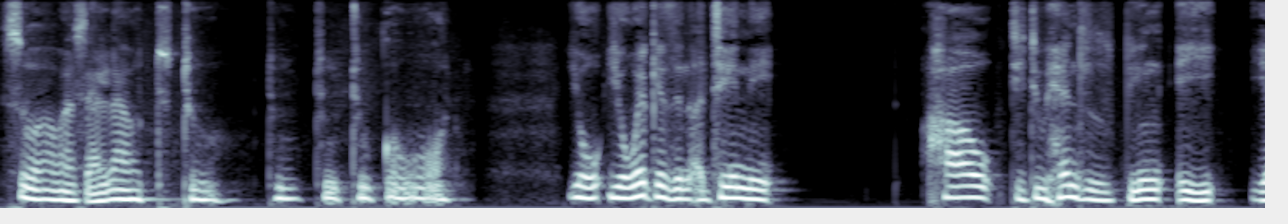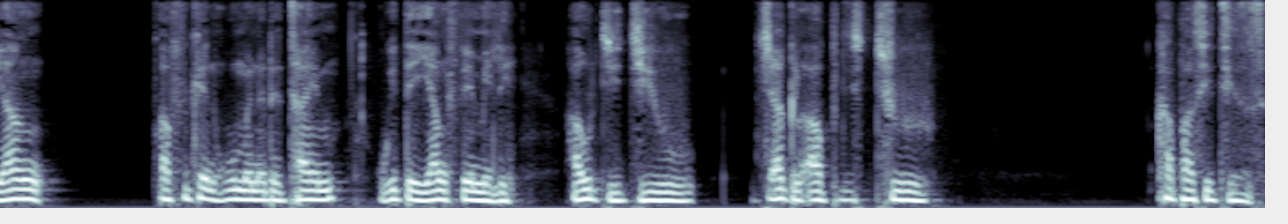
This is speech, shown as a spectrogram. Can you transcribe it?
So I was allowed to to to, to go on. Your your work as an attorney, how did you handle being a young African woman at the time with a young family? How did you juggle up these two capacities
